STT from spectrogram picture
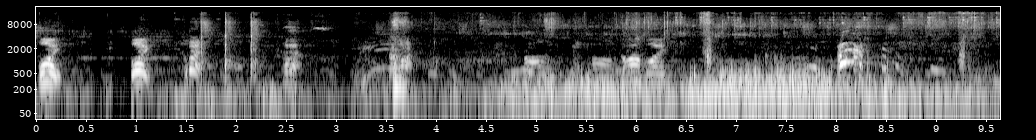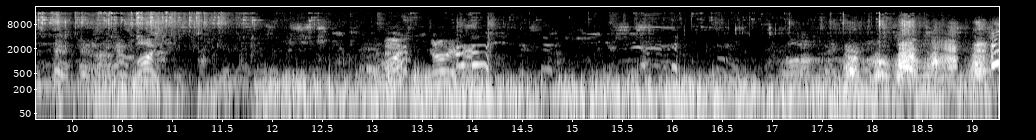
Boy! Boy! Come on! Come on! Come on! Come on, boy! boy! Over here! Come!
